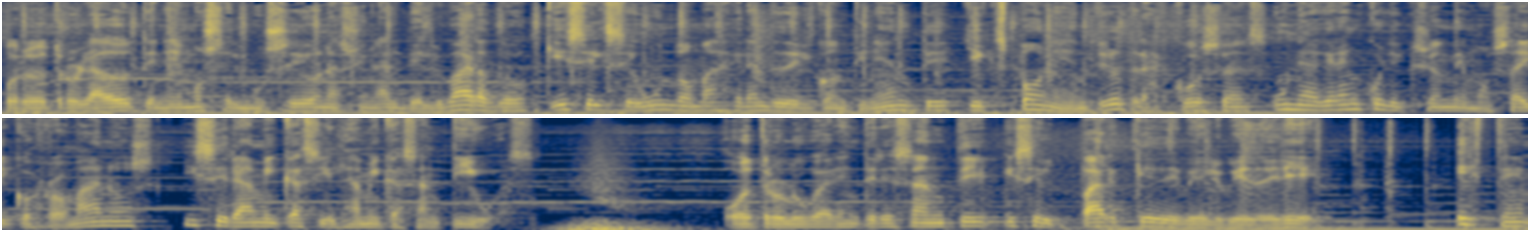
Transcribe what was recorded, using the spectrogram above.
Por otro lado tenemos el Museo Nacional del Bardo, que es el segundo más grande del continente y expone, entre otras cosas, una gran colección de mosaicos romanos y cerámicas islámicas antiguas. Otro lugar interesante es el Parque de Belvedere, este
